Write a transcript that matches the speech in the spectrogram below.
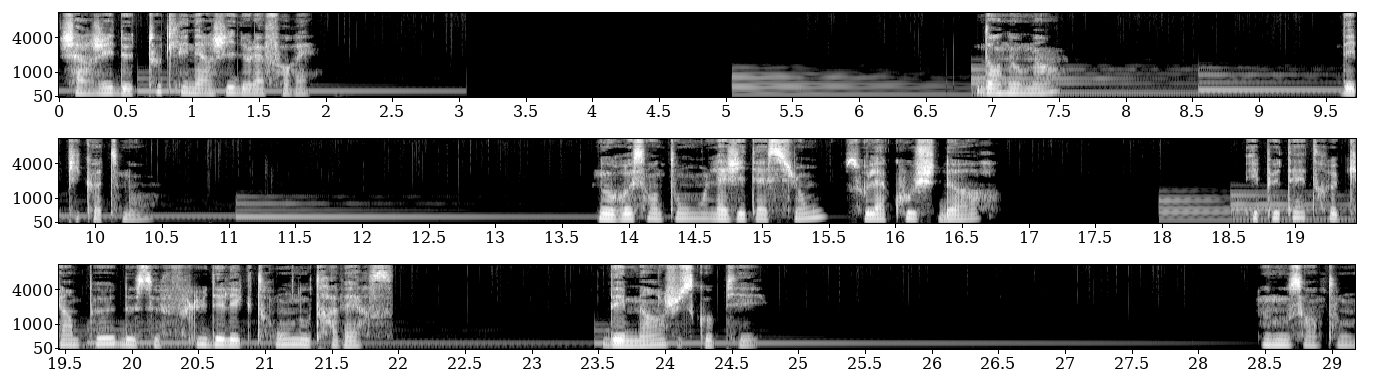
chargé de toute l'énergie de la forêt. Dans nos mains, des picotements, nous ressentons l'agitation sous la couche d'or et peut-être qu'un peu de ce flux d'électrons nous traverse, des mains jusqu'aux pieds. Nous nous sentons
